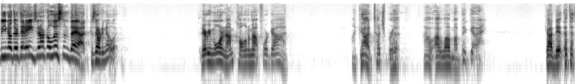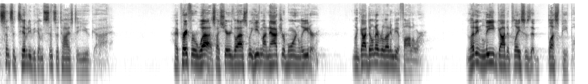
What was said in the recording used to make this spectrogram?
you know, they're at that age, they're not going to listen to that because they already know it. But every morning, I'm calling them out for God. My God, touch Brett. I, I love my big guy. God, let that sensitivity become sensitized to you, God. I pray for Wes. I shared last week. He's my natural born leader. My God, don't ever let him be a follower. Let him lead God to places that bless people.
